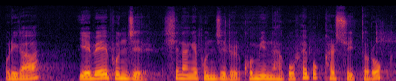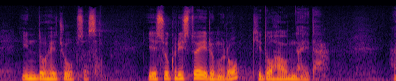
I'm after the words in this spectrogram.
우리가 예배의 본질, 신앙의 본질을 고민하고 회복할 수 있도록 인도해 주옵소서. 예수 그리스도의 이름으로 기도하옵나이다.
